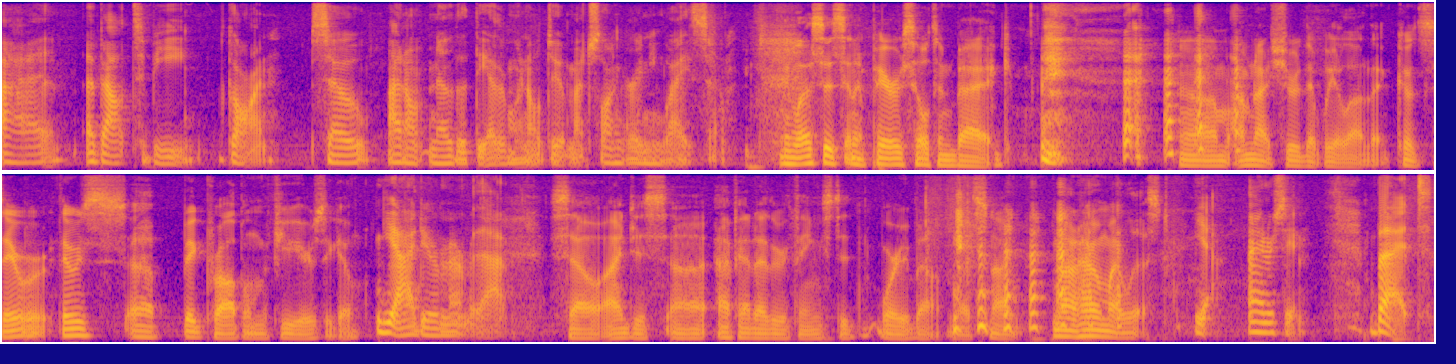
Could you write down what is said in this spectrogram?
uh, about to be gone. So I don't know that the other one will do it much longer anyway. So Unless it's in a Paris Hilton bag. um, I'm not sure that we allow that because there were there was a big problem a few years ago. yeah, I do remember that. So I just uh, I've had other things to worry about. That's not not high on my list. Yeah, I understand. But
